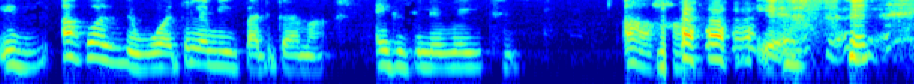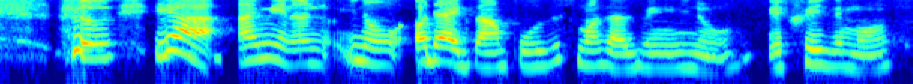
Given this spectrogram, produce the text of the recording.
is ah, what's the word? Don't let me use bad grammar. Exhilarating. Uh-huh. yes. so yeah, I mean, and you know, other examples. This month has been, you know, a crazy month.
